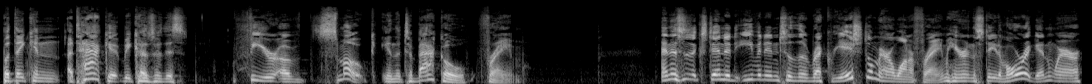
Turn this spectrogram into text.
But they can attack it because of this fear of smoke in the tobacco frame. And this is extended even into the recreational marijuana frame here in the state of Oregon, where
